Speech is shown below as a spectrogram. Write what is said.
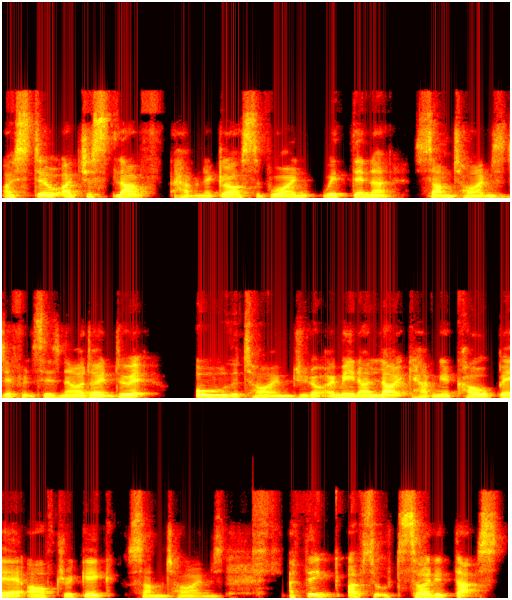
I still I just love having a glass of wine with dinner. Sometimes the difference is now I don't do it all the time. Do you know what I mean? I like having a cold beer after a gig sometimes. I think I've sort of decided that's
